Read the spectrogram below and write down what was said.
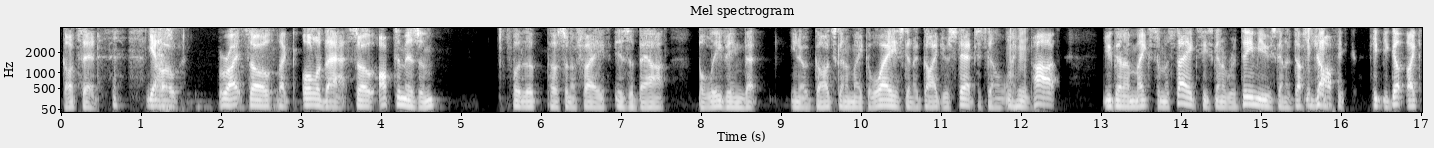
God said. Yeah. So, right. So, like all of that. So, optimism for the person of faith is about believing that, you know, God's going to make a way. He's going to guide your steps. He's going to light your path. You're going to make some mistakes. He's going to redeem you. He's going to dust you Mhm. off. He's going to keep you go. Like,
